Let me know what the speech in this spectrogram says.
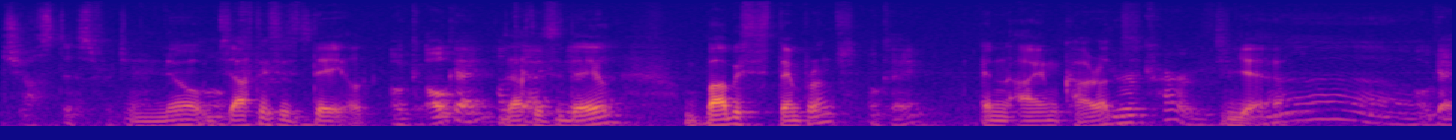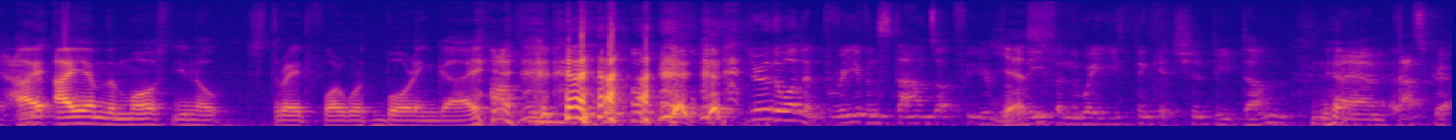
justice for Jake. No, Oh, Justice is Dale. Okay. Okay. okay Justice is yeah. Dale. Bobby's is Temperance, Okay. And I am Carrot. You're courage. Yeah. Ah, okay. I, I am the most, you know, straightforward, boring guy. You're the one that brave and stands up for your Yes. belief and the way you think it should be done. Yeah. Um, that's great.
